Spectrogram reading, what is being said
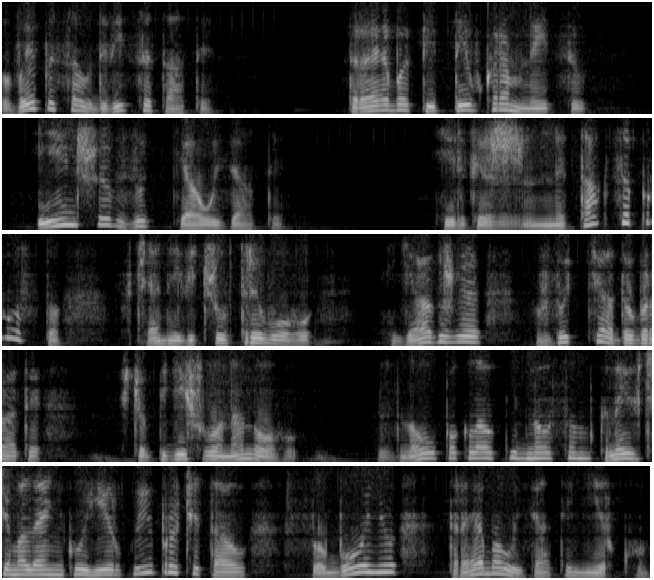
виписав дві цитати. Треба піти в крамницю, інше взуття узяти. Тільки ж не так це просто, вчений відчув тривогу. Як же взуття добрати, щоб підійшло на ногу? Знов поклав під носом книг чи маленьку гірку і прочитав собою треба узяти мірку.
